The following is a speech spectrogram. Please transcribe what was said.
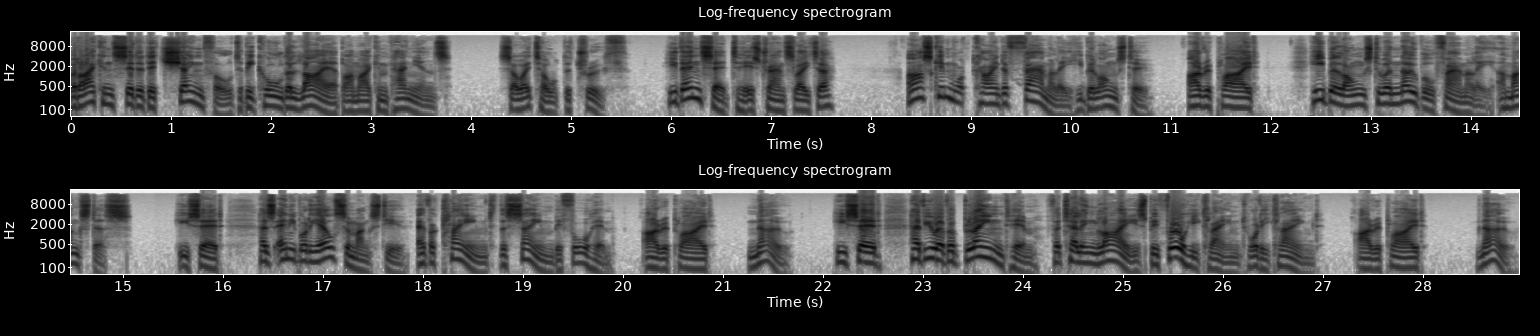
But I considered it shameful to be called a liar by my companions, so I told the truth. He then said to his translator, Ask him what kind of family he belongs to. I replied, He belongs to a noble family amongst us. He said, Has anybody else amongst you ever claimed the same before him? I replied, No. He said, Have you ever blamed him for telling lies before he claimed what he claimed? I replied, No.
